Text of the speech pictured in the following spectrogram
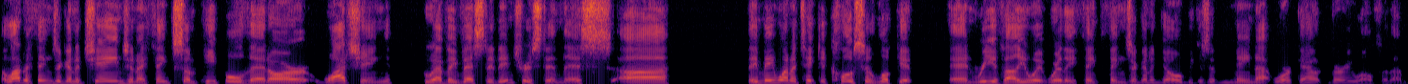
a lot of things are going to change. And I think some people that are watching who have a vested interest in this, uh, they may want to take a closer look at and reevaluate where they think things are going to go because it may not work out very well for them.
